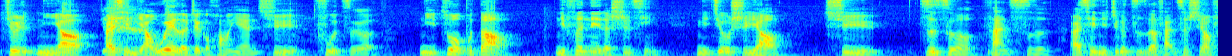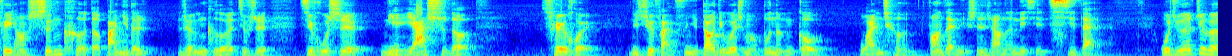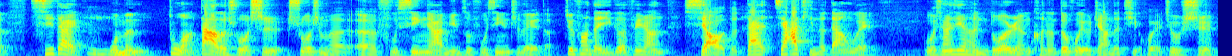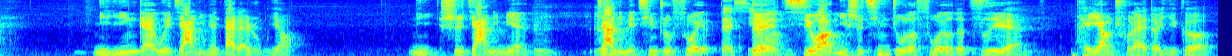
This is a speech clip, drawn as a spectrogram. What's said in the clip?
就是你要，而且你要为了这个谎言去负责。你做不到你分内的事情，你就是要去自责反思，而且你这个自责反思是要非常深刻的，把你的人格就是几乎是碾压式的摧毁。你去反思，你到底为什么不能够完成放在你身上的那些期待。我觉得这个期待，我们不往大了说，是说什么呃复兴啊，民族复兴之类的，就放在一个非常小的单家庭的单位，我相信很多人可能都会有这样的体会，就是你应该为家里面带来荣耀，你是家里面，家里面倾注所有对希望，你是倾注了所有的资源培养出来的一个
